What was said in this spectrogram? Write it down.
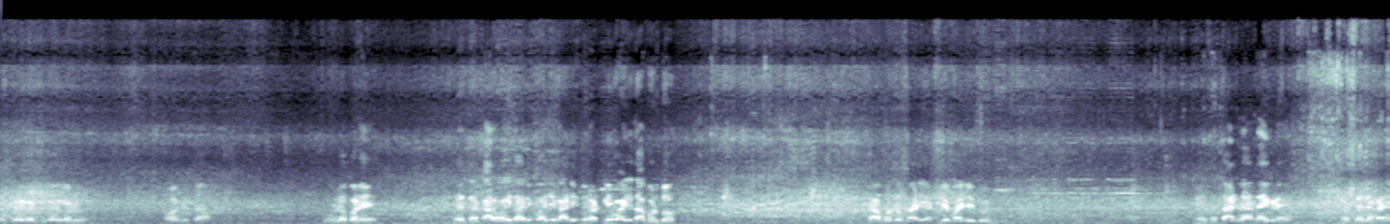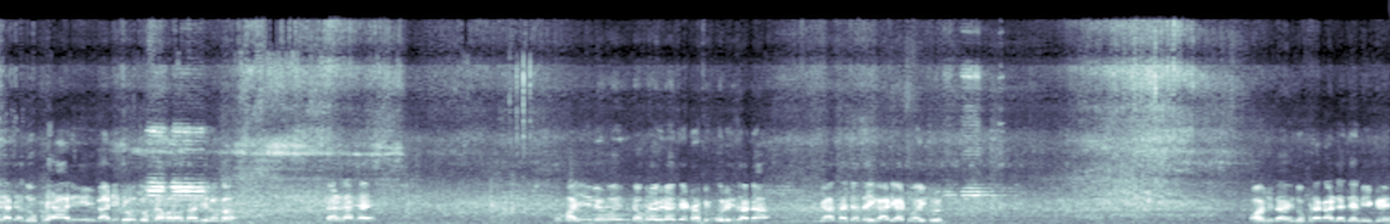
कपडे घालून पाहू शकता पूर्णपणे. त्याचं कारवाई झाली पाहिजे गाडी इथून हटली पाहिजे ताबडतोब. ताबडतोब गाडी हटली पाहिजे इथून. हे तर चालणार नाही इकडे. रस्त्याच्या कडेला झोपड्या आणि गाडी ठेवून झोपड्या बनवतात हे लोक. चालणार नाही. तर माझी नम्र नम्र विनंती आहे ट्रॅफिक पोलिसांना की आताच्या आता ही गाडी हटवा इथून. पाहू शकता झोपड्या काढल्या त्यांनी इकडे.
